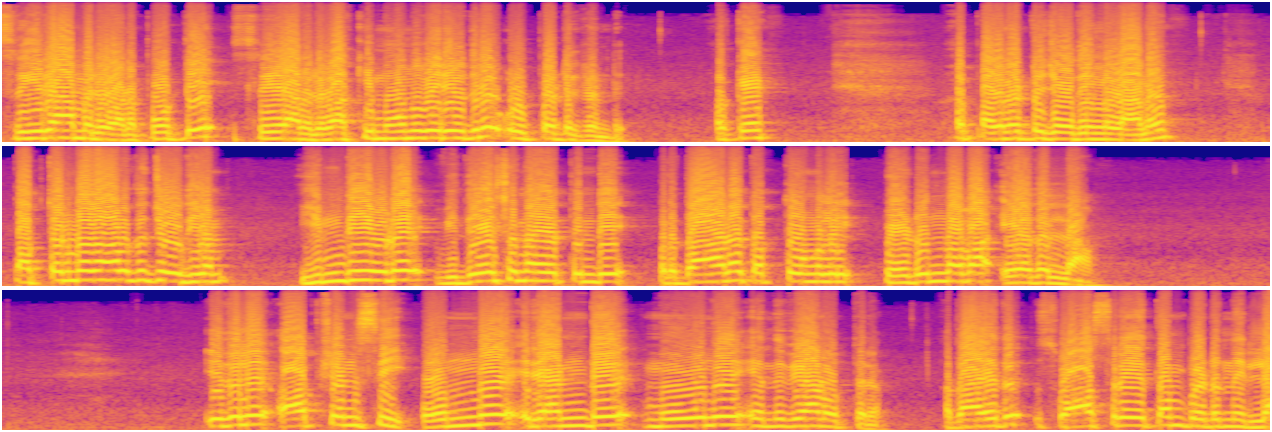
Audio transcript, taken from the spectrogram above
ശ്രീരാമലു ആണ്. പോട്ടി ശ്രീരാമലു. ബാക്കി മൂന്ന് പേരും ഇതിൽ ഉൾപ്പെട്ടിട്ടുണ്ട്. ഓക്കെ? പതിനെട്ട് ചോദ്യങ്ങളാണ്. പത്തൊൻപതാമത്തെ ചോദ്യം ഇന്ത്യയുടെ വിദേശ നയത്തിന്റെ പ്രധാന തത്വങ്ങളിൽ പെടുന്നവ ഏതെല്ലാം? ഇതിൽ ഓപ്ഷൻ സി ഒന്ന് രണ്ട് മൂന്ന് എന്നിവയാണ് ഉത്തരം. അതായത് സ്വാശ്രയത്വം പെടുന്നില്ല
